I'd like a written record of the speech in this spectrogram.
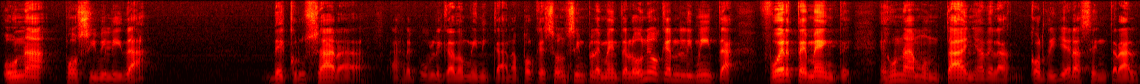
una posibilidad de cruzar a a República Dominicana, porque son simplemente, lo único que limita fuertemente es una montaña de la cordillera central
